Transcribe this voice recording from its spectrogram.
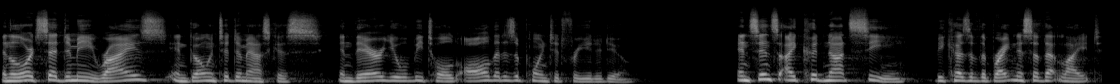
And the Lord said to me, Rise and go into Damascus, and there you will be told all that is appointed for you to do. And since I could not see because of the brightness of that light,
